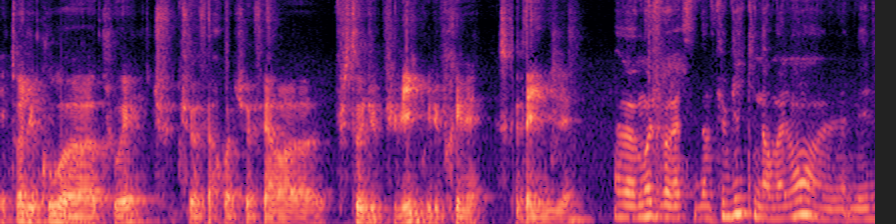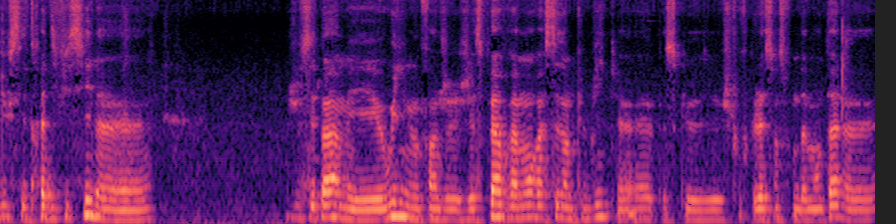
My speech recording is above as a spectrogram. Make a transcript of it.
Et toi, du coup, euh, Chloé, tu, veux faire quoi? Tu veux faire euh, plutôt du public ou du privé? Est-ce que tu as une idée? Euh, Moi, je veux rester dans le public normalement, mais vu que c'est très difficile, je sais pas, mais oui, enfin, j'espère vraiment rester dans le public parce que je trouve que la science fondamentale,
